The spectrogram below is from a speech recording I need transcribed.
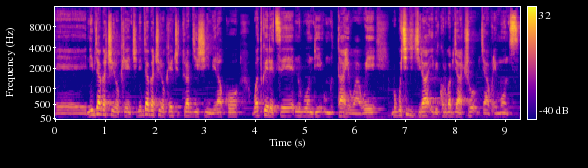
eh, ni iby'agaciro kenshi ni iby'agaciro kenshi turabyishimira ko watweretse n'ubundi umutahe wawe mu gushyigikira ibikorwa byacu bya buri munsi.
